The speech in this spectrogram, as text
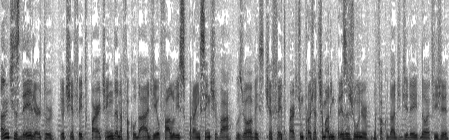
antes dele, Arthur, eu tinha feito parte ainda na faculdade, eu falo isso para incentivar os jovens, tinha feito parte de um projeto chamado Empresa Júnior na Faculdade de Direito da UFG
